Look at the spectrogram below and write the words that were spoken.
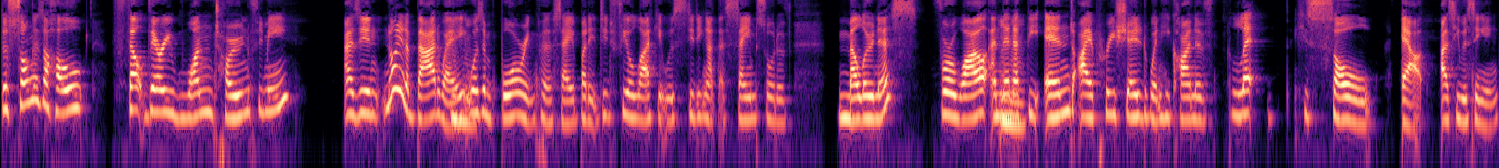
The song as a whole felt very one tone for me. As in, not in a bad way, Mm-hmm. it wasn't boring per se, but it did feel like it was sitting at the same sort of mellowness for a while. And then Mm-hmm. at the end, I appreciated when he kind of let his soul out as he was singing.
